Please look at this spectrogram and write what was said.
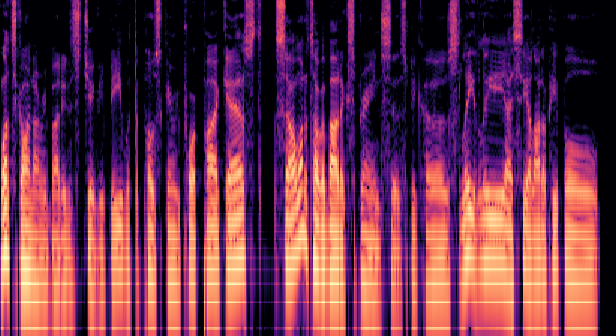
What's going on, everybody? This is JVB with the Post Game Report podcast. So, I want to talk about experiences because lately I see a lot of people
